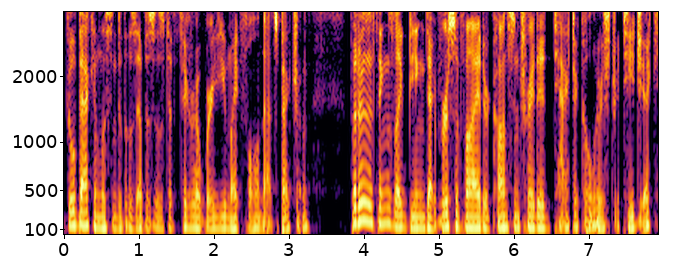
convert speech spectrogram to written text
go back and listen to those episodes to figure out where you might fall in that spectrum. But other things like being diversified or concentrated, tactical or strategic,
